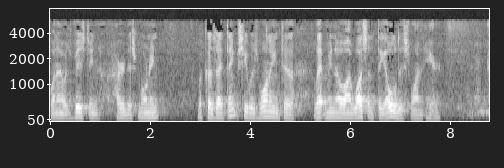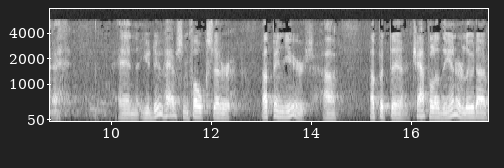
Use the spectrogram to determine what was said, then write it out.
when I was visiting her this morning because I think she was wanting to let me know I wasn't the oldest one here. And you do have some folks that are up in years. Uh, up at the chapel of the interlude, I've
